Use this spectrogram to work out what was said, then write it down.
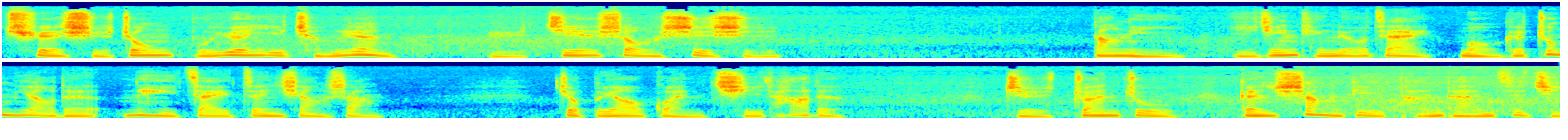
却始终不愿意承认与接受事实。当你已经停留在某个重要的内在真相上，就不要管其他的，只专注跟上帝谈谈自己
